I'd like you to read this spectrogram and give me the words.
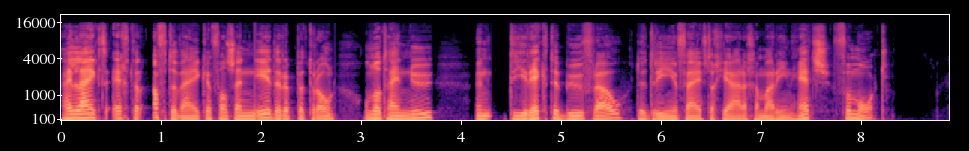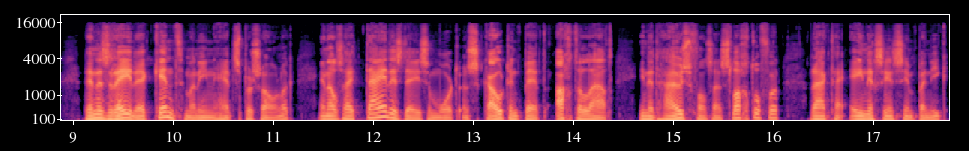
Hij lijkt echter af te wijken van zijn eerdere patroon, omdat hij nu een directe buurvrouw, de 53-jarige Marine Hedge, vermoordt. Dennis Reder kent Marine Hedge persoonlijk en als hij tijdens deze moord een scoutingpad achterlaat in het huis van zijn slachtoffer, raakt hij enigszins in paniek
